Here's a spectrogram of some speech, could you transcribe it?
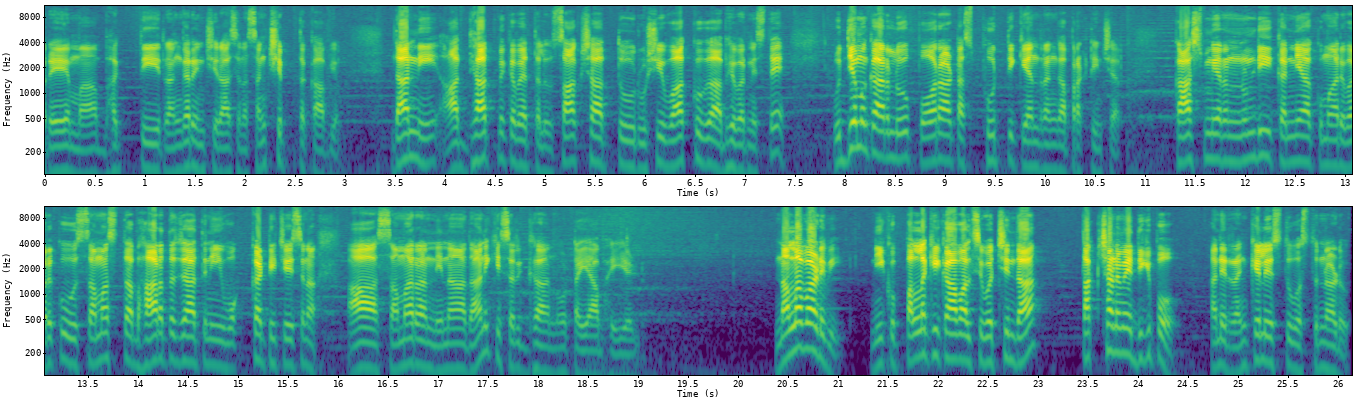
ప్రేమ భక్తి రంగరించి రాసిన సంక్షిప్త కావ్యం. దాన్ని ఆధ్యాత్మికవేత్తలు సాక్షాత్తు ఋషివాక్కుగా అభివర్ణిస్తే ఉద్యమకారులు పోరాట స్ఫూర్తి కేంద్రంగా ప్రకటించారు. కాశ్మీర్ నుండి కన్యాకుమారి వరకు సమస్త భారత జాతిని ఒక్కటి చేసిన ఆ సమర నినాదానికి సరిగ్గా నూట యాభై ఏళ్ళు. నల్లవాడివి నీకు పల్లకి కావాల్సి వచ్చిందా? తక్షణమే దిగిపో అని రంకెలేస్తూ వస్తున్నాడు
